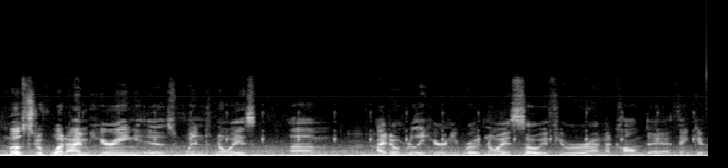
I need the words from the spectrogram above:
most of what I'm hearing is wind noise. Um, I don't really hear any road noise, so if you were on a calm day, I think it,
